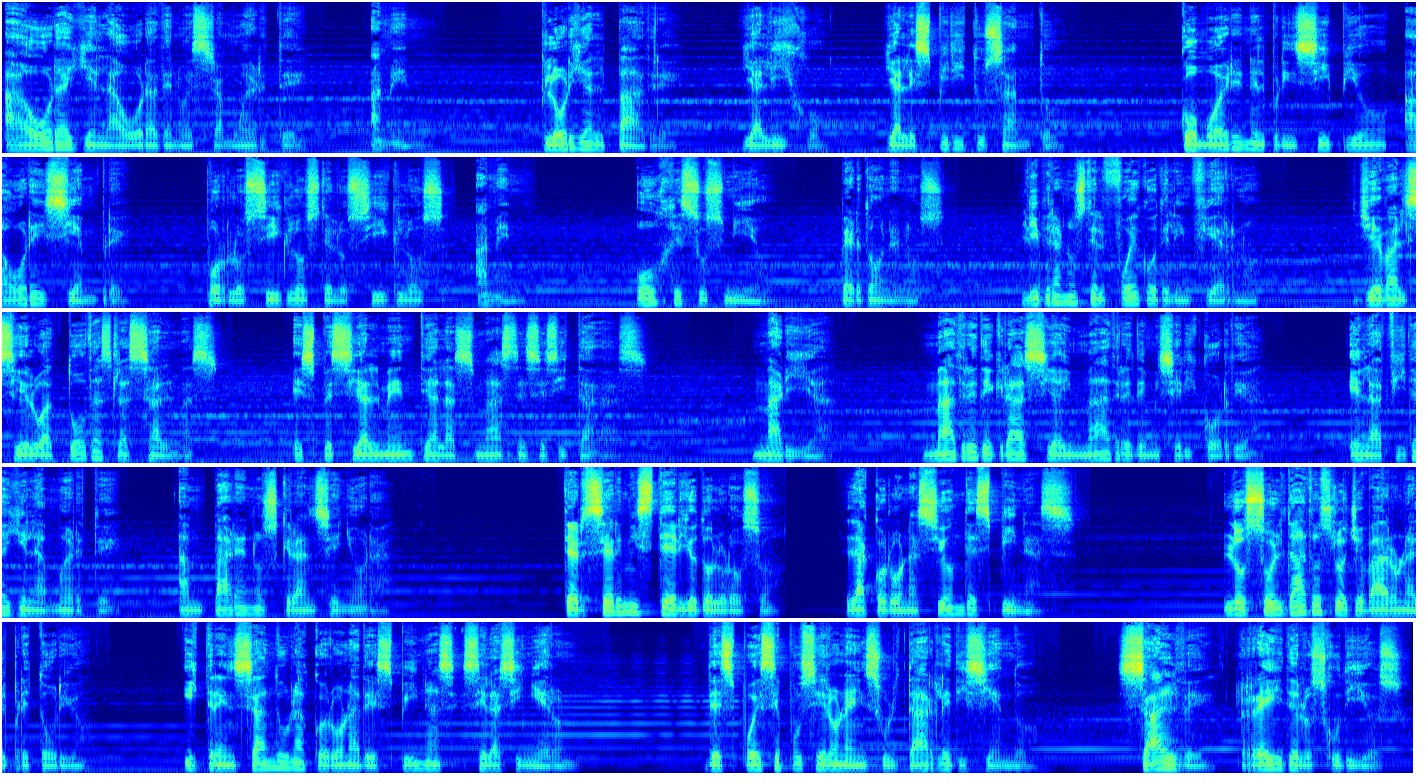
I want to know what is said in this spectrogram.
ahora y en la hora de nuestra muerte. Amén. Gloria al Padre, y al Hijo, y al Espíritu Santo, como era en el principio, ahora y siempre, por los siglos de los siglos. Amén. Oh Jesús mío, perdónanos, líbranos del fuego del infierno, lleva al cielo a todas las almas, especialmente a las más necesitadas. María, Madre de gracia y Madre de misericordia, en la vida y en la muerte, ampáranos, Gran Señora. Tercer Misterio Doloroso, la coronación de espinas. Los soldados lo llevaron al pretorio, y trenzando una corona de espinas se la ciñeron. Después se pusieron a insultarle diciendo, Salve, Rey de los judíos,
